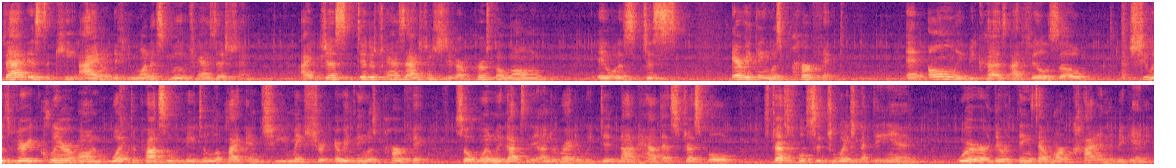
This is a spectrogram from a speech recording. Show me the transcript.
That is the key item if you want a smooth transition. I just did a transaction, she did our personal loan. It was just, everything was perfect. And only because I feel as though she was very clear on what the process would need to look like and she made sure everything was perfect. So when we got to the underwriter, we did not have that stressful, stressful situation at the end where there were things that weren't caught in the beginning.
